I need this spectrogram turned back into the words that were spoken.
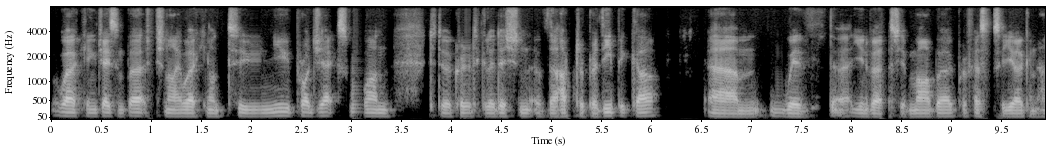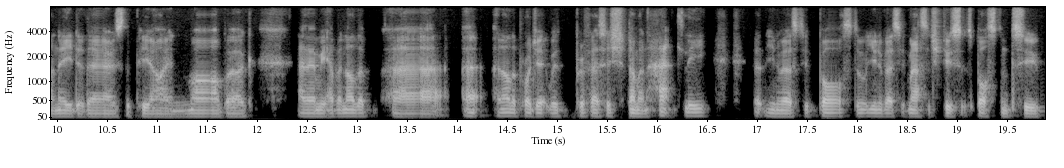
working. Jason Birch and I working on two new projects. One to do a critical edition of the Hatha Pradipika, um, with the University of Marburg. Professor Jürgen Hanneder there as the PI in Marburg, and then we have another uh, uh, another project with Professor Shaman Hatley at the University of Boston, University of Massachusetts Boston, to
